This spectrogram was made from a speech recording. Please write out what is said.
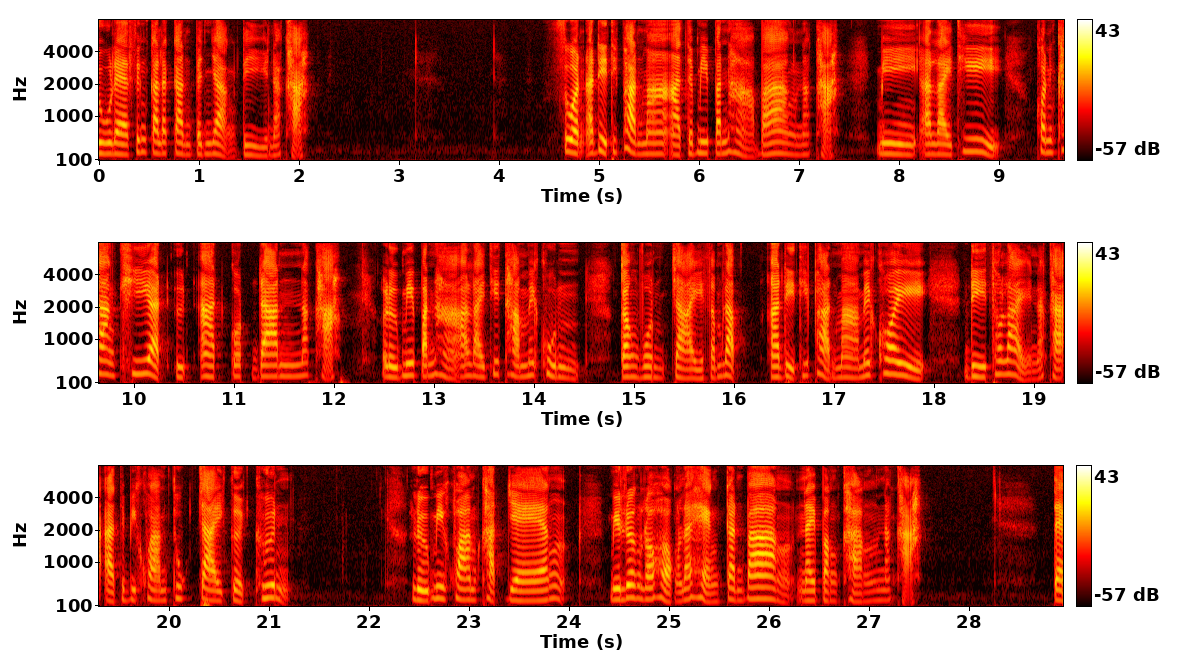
ดูแลซึ่งกันและกันเป็นอย่างดีนะคะ ส่วนอดีตที่ผ่านมาอาจจะมีปัญหาบ้างนะคะ มีอะไรที่ค่อนข้างเครียดอึดอัดกดดันนะคะ หรือมีปัญหาอะไรที่ทำให้คุณกังวลใจสำหรับ อดีตที่ผ่านมาไม่ค่อยดีเท่าไหร่นะคะ อาจจะมีความทุกข์ใจเกิดขึ้น หรือมีความขัดแย้ง มีเรื่องระหองระแหงกันบ้างในบางครั้งนะคะ แต่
